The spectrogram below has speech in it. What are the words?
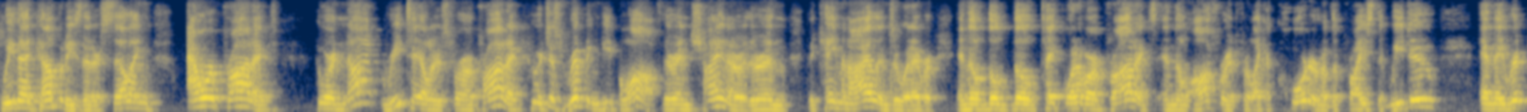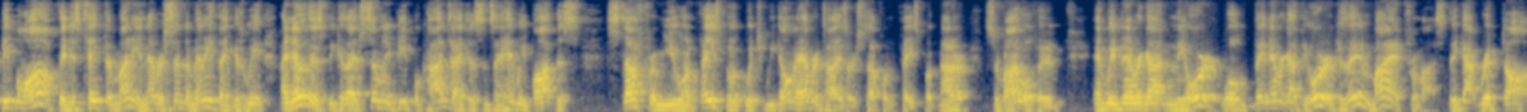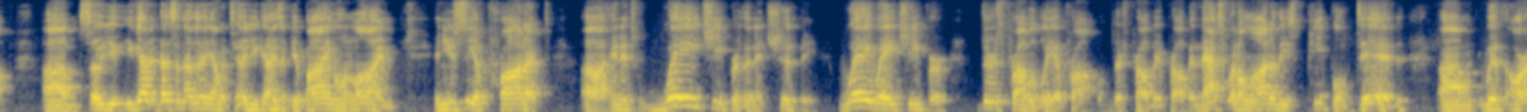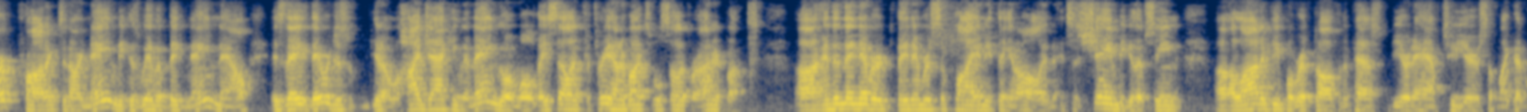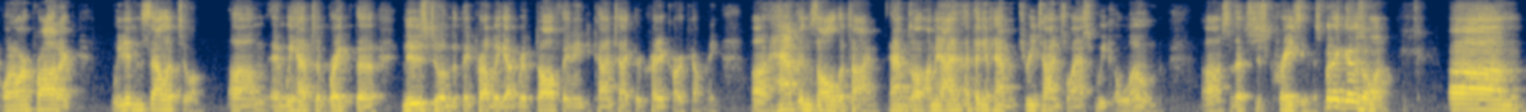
we've had companies that are selling our product who are not retailers for our product who are just ripping people off. They're in China or they're in the Cayman Islands or whatever, and they'll they'll they'll take one of our products and they'll offer it for like a quarter of the price that we do, and they rip people off. They just take their money and never send them anything because we. I know this because I have so many people contact us and say, "Hey, we bought this stuff from you on Facebook, which we don't advertise our stuff on Facebook, not our survival food, and we've never gotten the order." Well, they never got the order because they didn't buy it from us. They got ripped off. Um, so you, you got it. That's another thing I would tell you guys, if you're buying online and you see a product uh, and it's way cheaper than it should be, way, way cheaper, there's probably a problem. There's probably a problem. And that's what a lot of these people did um, with our product and our name, because we have a big name now is they, they were just, you know, hijacking the name going, well, they sell it for 300 bucks. We'll sell it for hundred bucks. Uh, and then they never, they never supply anything at all. And it's a shame because I've seen a lot of people ripped off in the past year and a half, two years, something like that on our product. We didn't sell it to them. Um, and we have to break the news to them that they probably got ripped off. They need to contact their credit card company. Uh, happens all the time. Happens all. I mean, I, I, think it happened three times last week alone. Uh, so that's just craziness. But it goes on. Um,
